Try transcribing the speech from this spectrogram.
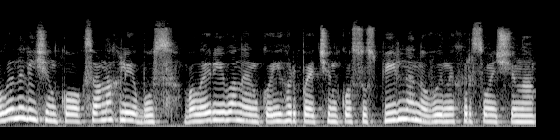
Олена Ліщенко, Оксана Хлєбус, Валерій Іваненко, Ігор Петченко. Суспільне новини Херсонщина.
